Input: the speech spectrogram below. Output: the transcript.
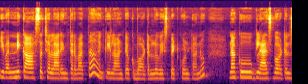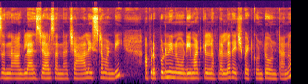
ఇవన్నీ కాస్త చల్లారిన తర్వాత ఇంక ఇలాంటి ఒక బాటిల్‌లో వేసి పెట్టుకుంటాను. నాకు గ్లాస్ బాటిల్స్ అన్నా, గ్లాస్ జార్స్ అన్నా చాలా ఇష్టం అండి అప్పుడప్పుడు నేను డీమార్ట్‌కెళ్ళినప్పుడల్లా తెచ్చి పెట్టుకుంటూ ఉంటాను.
